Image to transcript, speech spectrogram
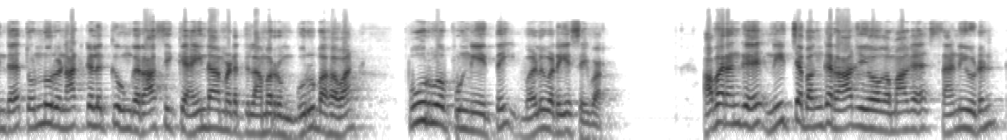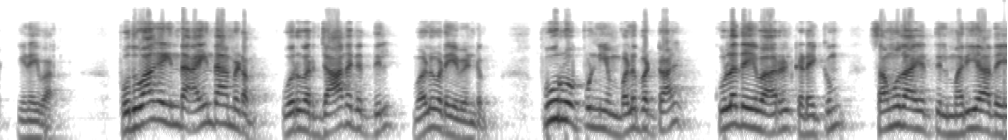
இந்த தொண்ணூறு நாட்களுக்கு உங்கள் ராசிக்கு ஐந்தாம் இடத்தில் அமரும் குரு பகவான் பூர்வ புண்ணியத்தை வலுவடைய செய்வார். அவர் அங்கு நீச்சபங்க ராஜயோகமாக சனியுடன் இணைவார். பொதுவாக இந்த ஐந்தாம் இடம் ஒருவர் ஜாதகத்தில் வலுவடைய வேண்டும். பூர்வ புண்ணியம் வலுப்பற்றால் குலதெய்வ அருள் கிடைக்கும் சமுதாயத்தில் மரியாதை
